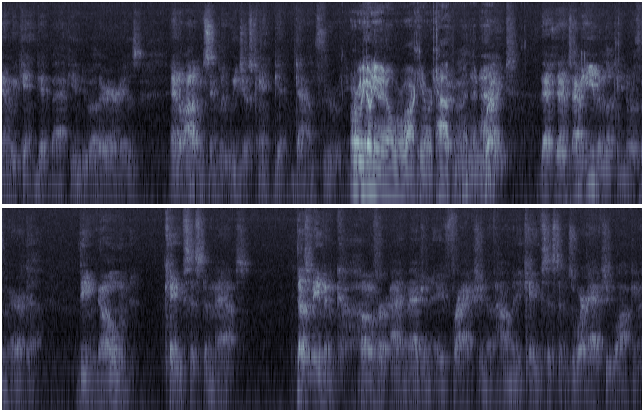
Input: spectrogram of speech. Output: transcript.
and we can't get back into other areas. And a lot of them simply we just can't get down through. Again. Or we don't even know we're walking over top of them, and they're not. Right. That, that's, I mean, even looking North America, the known cave system maps doesn't even cover, I imagine, a fraction of how many cave systems we're actually walking on.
